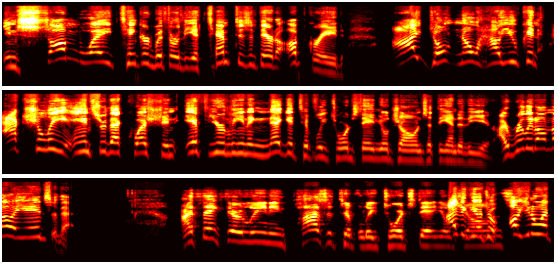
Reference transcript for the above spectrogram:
in some way tinkered with or the attempt isn't there to upgrade, I don't know how you can actually answer that question if you're leaning negatively towards Daniel Jones at the end of the year. I really don't know how you answer that. I think they're leaning positively towards Daniel I think Jones. Daniel. Oh, you know what,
